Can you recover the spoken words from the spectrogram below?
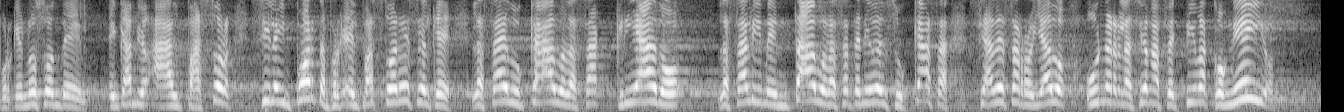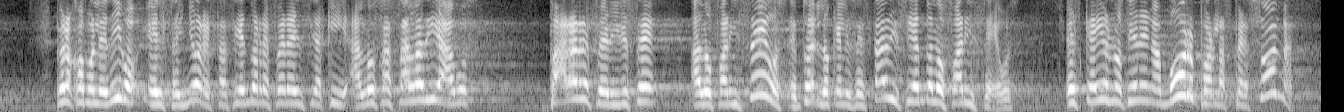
porque no son de él. En cambio, al pastor sí le importa, porque el pastor es el que las ha educado, las ha criado, las ha alimentado, las ha tenido en su casa, se ha desarrollado una relación afectiva con ellos. Pero como le digo, el Señor está haciendo referencia aquí a los asalariados para referirse a los fariseos. Entonces, lo que les está diciendo a los fariseos es que ellos no tienen amor por las personas,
